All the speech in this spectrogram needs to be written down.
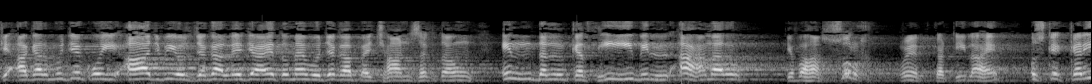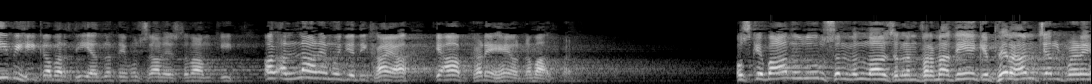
کہ اگر مجھے کوئی آج بھی اس جگہ لے جائے تو میں وہ جگہ پہچان سکتا ہوں۔ ان دل کتیب الحمر کہ وہاں سرخ ریت کا ٹیلا ہے۔ اس کے قریب ہی قبر تھی حضرت علیہ السلام کی۔ اور اللہ نے مجھے دکھایا کہ آپ کھڑے ہیں اور نماز پڑھیں۔ اس کے بعد حضور صلی اللہ علیہ وسلم فرماتے ہیں کہ پھر ہم چل پڑے۔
